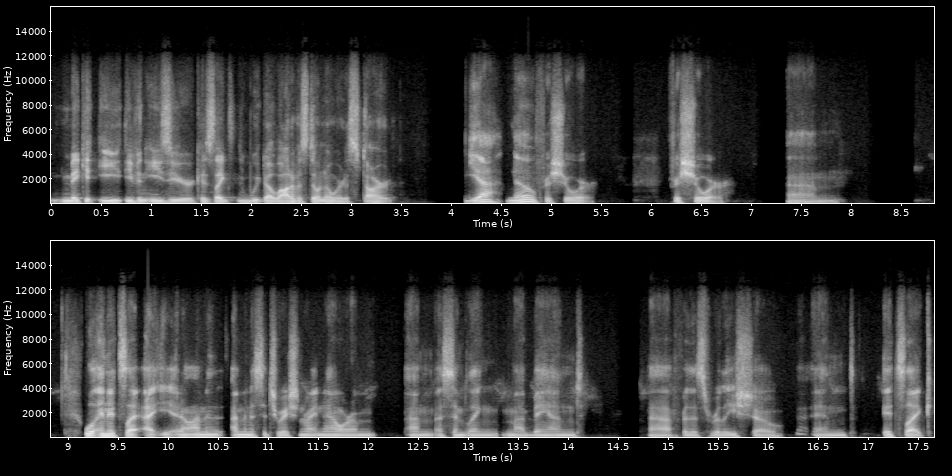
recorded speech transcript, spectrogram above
make it e- even easier because like we, a lot of us don't know where to start yeah no for sure for sure um well, and it's like I, you know, I'm in I'm in a situation right now where I'm I'm assembling my band uh, for this release show, and it's like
